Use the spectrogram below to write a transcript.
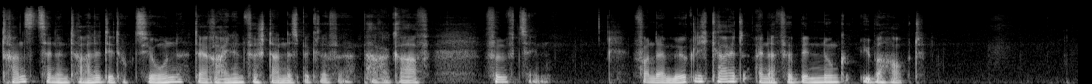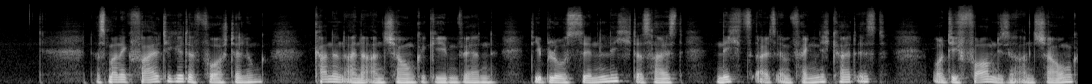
Transzendentale Deduktion der reinen Verstandesbegriffe, Paragraph 15. Von der Möglichkeit einer Verbindung überhaupt. Das Mannigfaltige der Vorstellung kann in einer Anschauung gegeben werden, die bloß sinnlich, das heißt nichts als Empfänglichkeit ist, und die Form dieser Anschauung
